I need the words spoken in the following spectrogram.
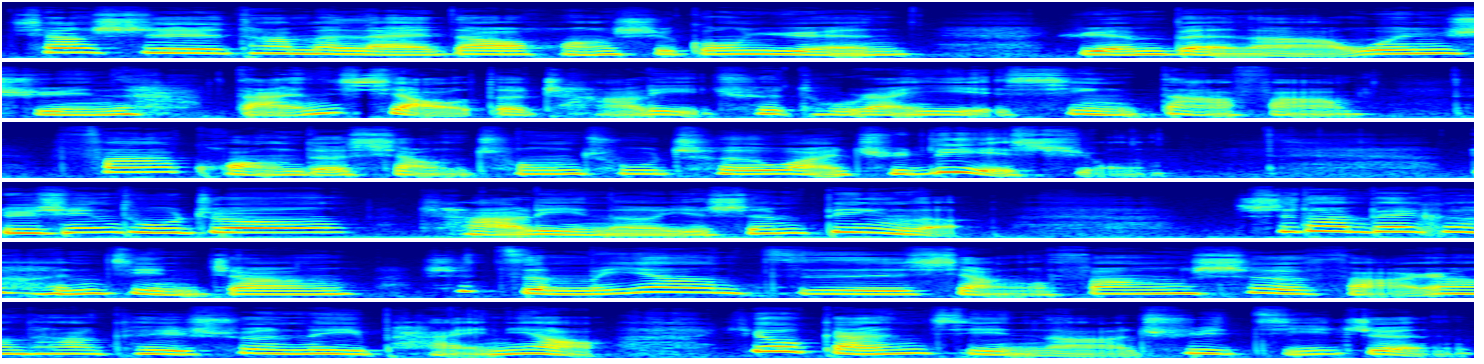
像是他们来到黄石公园，原本啊温驯胆小的查理，却突然野性大发，发狂的想冲出车外去猎熊。旅行途中，查理呢也生病了，斯坦贝克很紧张，是怎么样子想方设法让他可以顺利排尿，又赶紧啊去急诊，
